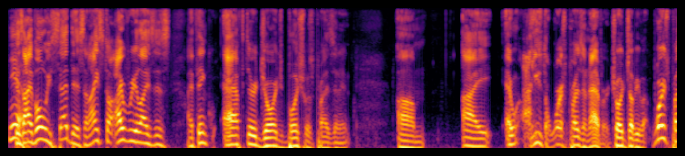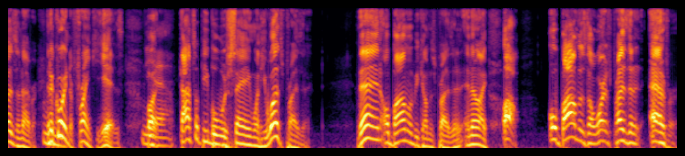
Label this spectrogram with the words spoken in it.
Because Yeah. I've always said this, and I start I realized this, I think after George Bush was president. Um I and he's the worst president ever, George W. Bush. Worst president ever. And according to Frank, he is. But Mm-hmm. Yeah. that's what people were saying when he was president. Then Obama becomes president, and they're like, oh, Obama's the worst president ever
